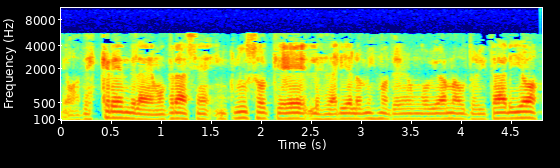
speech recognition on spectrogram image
digamos, descreen de la democracia, incluso que les daría lo mismo tener un gobierno autoritario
